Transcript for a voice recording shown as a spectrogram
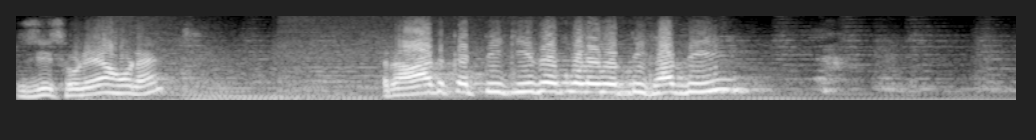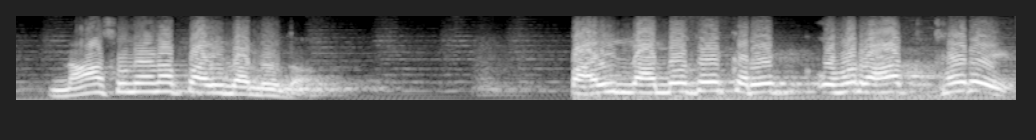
ਤੁਸੀਂ ਸੁਣਿਆ ਹੋਣਾ ਰਾਤ ਕੱਟੀ ਕਿਹਦੇ ਕੋਲੇ ਰੋਟੀ ਖਾਧੀ? ਨਾ ਸੁਣਿਆ ਨਾ ਭਾਈ ਲਾਲੋ ਦਾ। ਭਾਈ ਲਾਲੋ ਦੇ ਘਰੇ ਉਹ ਰਾਤ ਠਹਿਰੇ।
